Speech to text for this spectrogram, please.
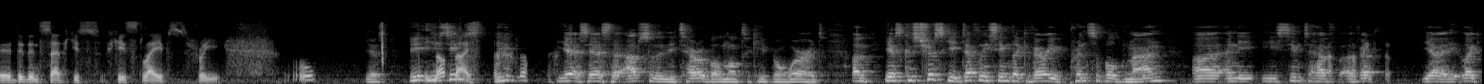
uh, didn't set his his slaves free. Yes, he, he not seems. Nice. he, yes, yes, absolutely terrible not to keep your word. Um, yes, Kosciuszki definitely seemed like a very principled man, uh, and he, he seemed to have a very so. yeah, like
